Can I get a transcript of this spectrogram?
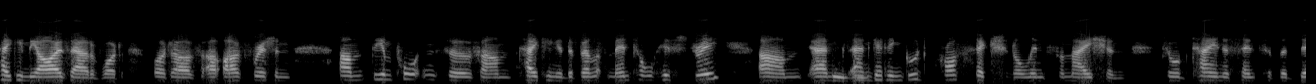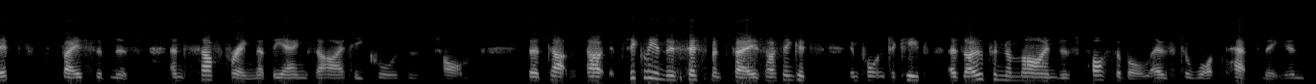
taking the eyes out of what, what I've, uh, I've written. Um, the importance of um, taking a developmental history um, and, mm -hmm. and getting good cross-sectional information to obtain a sense of the depth, pervasiveness and suffering that the anxiety causes, Tom. That, uh, uh, particularly in the assessment phase, I think it's important to keep as open a mind as possible as to what's happening. And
